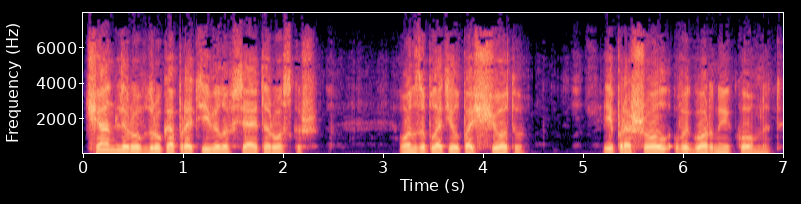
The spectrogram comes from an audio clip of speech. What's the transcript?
Чандлеру вдруг опротивила вся эта роскошь. Он заплатил по счету и прошел в игорные комнаты.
